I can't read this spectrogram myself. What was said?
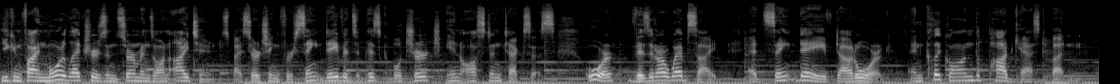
You can find more lectures and sermons on iTunes by searching for St. David's Episcopal Church in Austin, Texas, or visit our website at stdave.org and click on the podcast button.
